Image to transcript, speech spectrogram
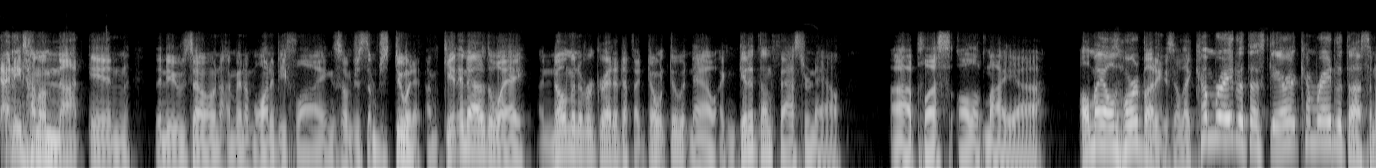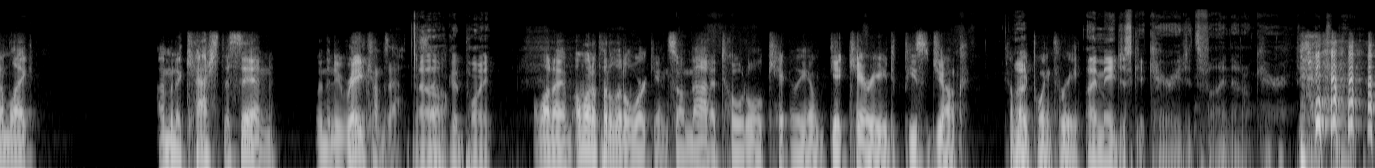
Anytime I'm not in the new zone, I'm going to want to be flying. So I'm just I'm just doing it. I'm getting it out of the way. I know I'm going to regret it if I don't do it now. I can get it done faster now. Uh, plus, all of my uh, all my old horde buddies are like, "Come raid with us, Garrett. Come raid with us." And I'm like, I'm going to cash this in when the new raid comes out. Oh, so good point. I want to I want to put a little work in, so I'm not a total you know get carried piece of junk. Come Uh, 8.3. I may just get carried. It's fine. I don't care.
